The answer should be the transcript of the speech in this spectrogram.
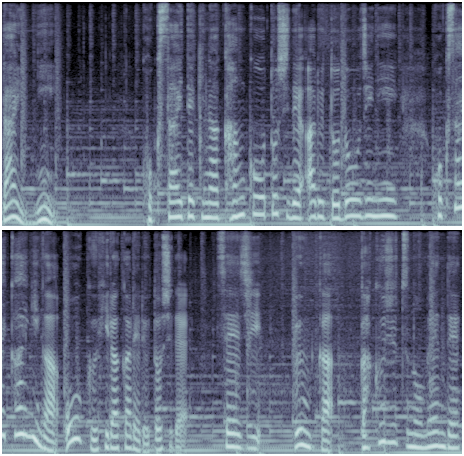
第2位。国際的な観光都市であると同時に国際会議が多く開かれる都市で政治文化学術の面で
